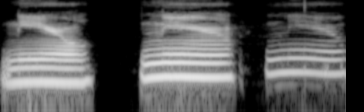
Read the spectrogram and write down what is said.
near, near, near.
